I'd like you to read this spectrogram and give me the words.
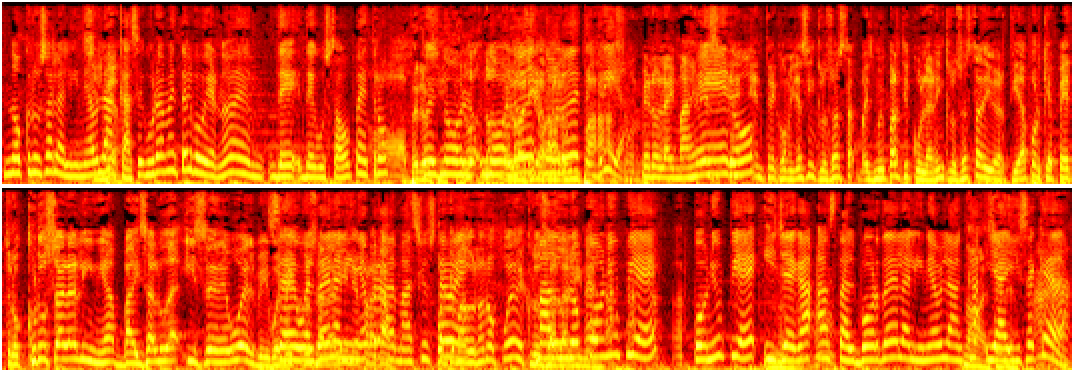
no cruza la línea blanca. Seguramente el gobierno de, de- de Gustavo Petro No, pero pues sí. no, lo- no, de- detendría. paso. Pero la imagen Pero- es, eh, entre comillas, incluso hasta, es muy particular, incluso hasta divertida, porque Petro cruza la línea, va y saluda y se devuelve. Y se devuelve de la línea, para pero acá. además si usted Porque ve, Maduro no puede cruzar Maduro la línea. pone un pie, pone un pie y llega hasta el borde de la línea blanca No, y ahí se queda.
